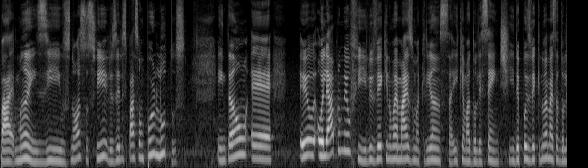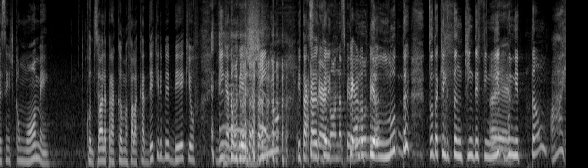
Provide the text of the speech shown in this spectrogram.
pai, mães e os nossos filhos, eles passam por lutos. Então, é, eu olhar para o meu filho e ver que não é mais uma criança e que é uma adolescente, e depois ver que não é mais adolescente, que é um homem. Quando você olha para a cama e fala, cadê aquele bebê que eu vinha dar um beijinho e tá com aquele perna peluda. todo aquele tanquinho definido, É. bonitão. Ai,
